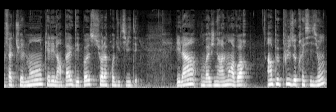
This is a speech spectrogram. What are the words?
factuellement, quel est l'impact des pauses sur la productivité. Et là, on va généralement avoir un peu plus de précision.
